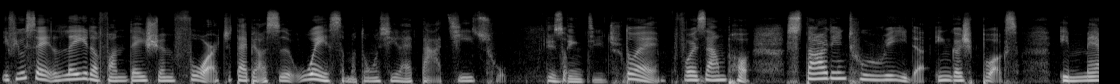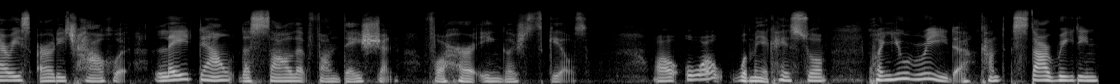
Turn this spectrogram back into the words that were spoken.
If you say lay the foundation for，就代表是为什么东西来打基础。奠定基础。对，For example, starting to read English books in Mary's early childhood laid down the solid foundation for her English skills. Or, or 我们也可以说，when you read, start reading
